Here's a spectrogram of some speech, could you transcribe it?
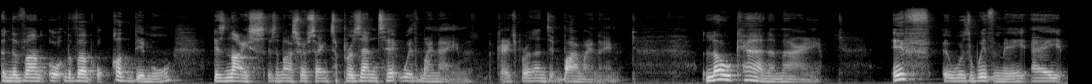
and the verb or the verb أقدم is nice. Is a nice way of saying to present it with my name. Okay, to present it by my name. لو كان معي if it was with me a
